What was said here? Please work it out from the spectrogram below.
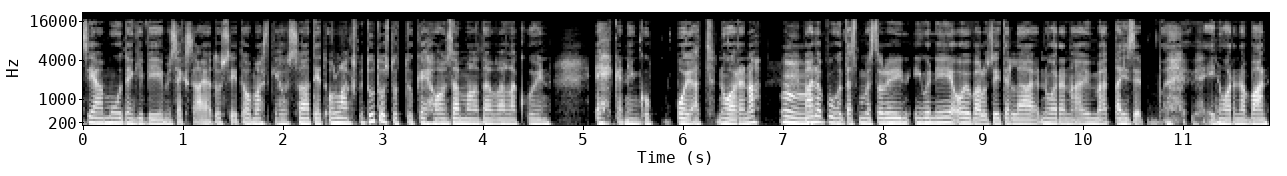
siellä muutenkin viimeiseksi ajatus siitä omasta kehosta saatiin, että ollaanko me tutustuttu kehoon samalla tavalla kuin ehkä niin kuin pojat nuorena. Mm. Mä aina puhun tässä, mun mielestä oli niin, niin oivallus itsellä nuorena ymmärtää, siis ei nuorena vaan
